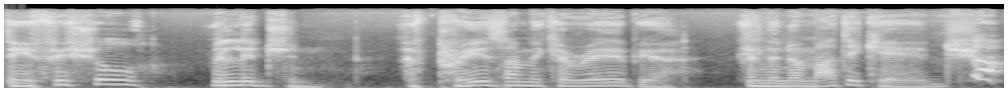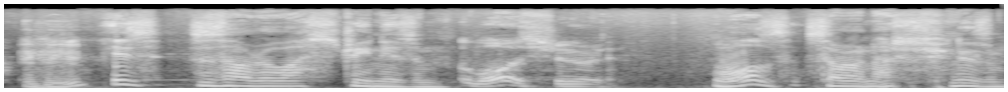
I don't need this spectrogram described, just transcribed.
the official religion of pre-Islamic Arabia in the nomadic age ah, mm-hmm. is Zoroastrianism. It was, surely. Was Zoroastrianism.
